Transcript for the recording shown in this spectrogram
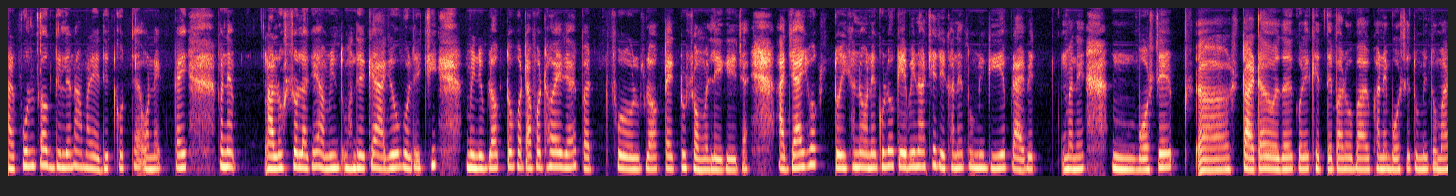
আর ফুল ব্লগ দিলে না, আমার এডিট করতে অনেকটাই মানে আলস্য লাগে। আমি তোমাদেরকে আগেও বলেছি মিনি ব্লগ তো ফটাফট হয়ে যায় বাট ফুল ব্লগটা একটু সময় লেগে যায়। আর যাই হোক, তো এখানে অনেকগুলো কেবিন আছে, যেখানে তুমি গিয়ে প্রাইভেট মানে বসে স্টার্টার অর্ডার করে খেতে পারো, বা ওখানে বসে তুমি তোমার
